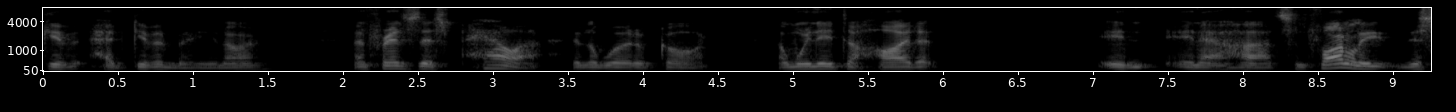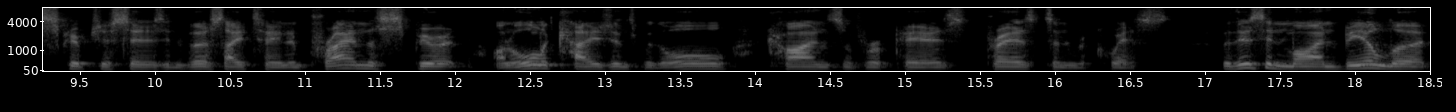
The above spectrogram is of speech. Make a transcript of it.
give, had given me, you know. And friends, there's power in the word of God, and we need to hide it in, in our hearts. And finally, this scripture says in verse 18, and pray in the Spirit on all occasions with all kinds of repairs, prayers and requests. With this in mind, be alert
